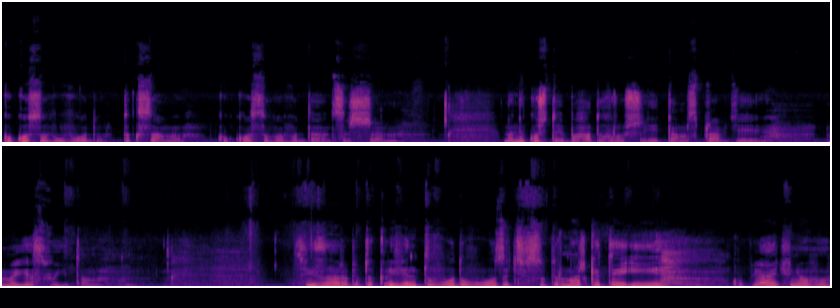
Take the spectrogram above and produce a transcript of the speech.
кокосову воду. Так само. Кокосова вода, це ж ем, вона не коштує багато грошей. Там справді ну, є свої там свій заробіток. Він ту воду возить в супермаркети і купляють в нього,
